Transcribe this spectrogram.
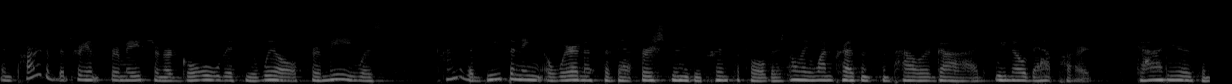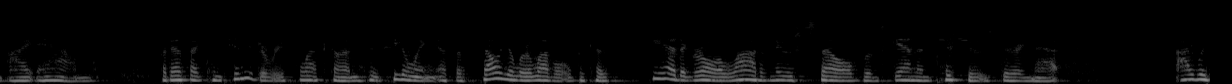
And part of the transformation or gold, if you will, for me was kind of a deepening awareness of that first unity principle. There's only one presence and power, God. We know that part. God is and I am. But as I continued to reflect on his healing at the cellular level, because he had to grow a lot of new cells and skin and tissues during that, I was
